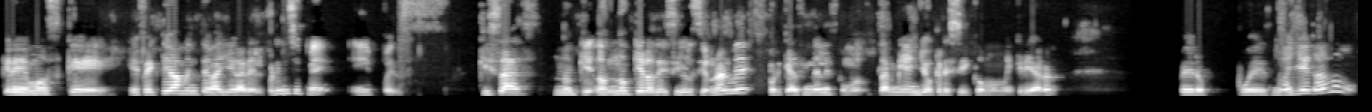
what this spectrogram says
Creemos que efectivamente va a llegar el príncipe y pues quizás no, no, quiero desilusionarme porque al final es como también yo crecí como me criaron, pero pues no ha llegado,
